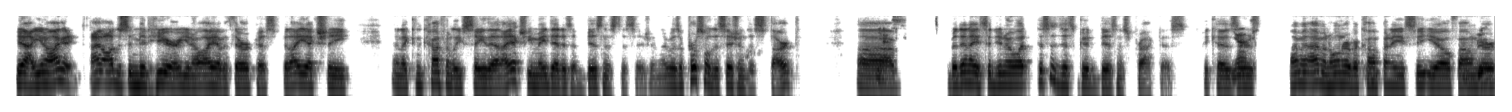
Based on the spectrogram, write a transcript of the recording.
Yeah, you know, I I'll just admit here, you know, I have a therapist, but I actually, and I can confidently say that I actually made that as a business decision. It was a personal decision to start. Uh, yes. But then I said, you know what, this is just good business practice because yes. there's I'm a, I'm an owner of a company, CEO, founder.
